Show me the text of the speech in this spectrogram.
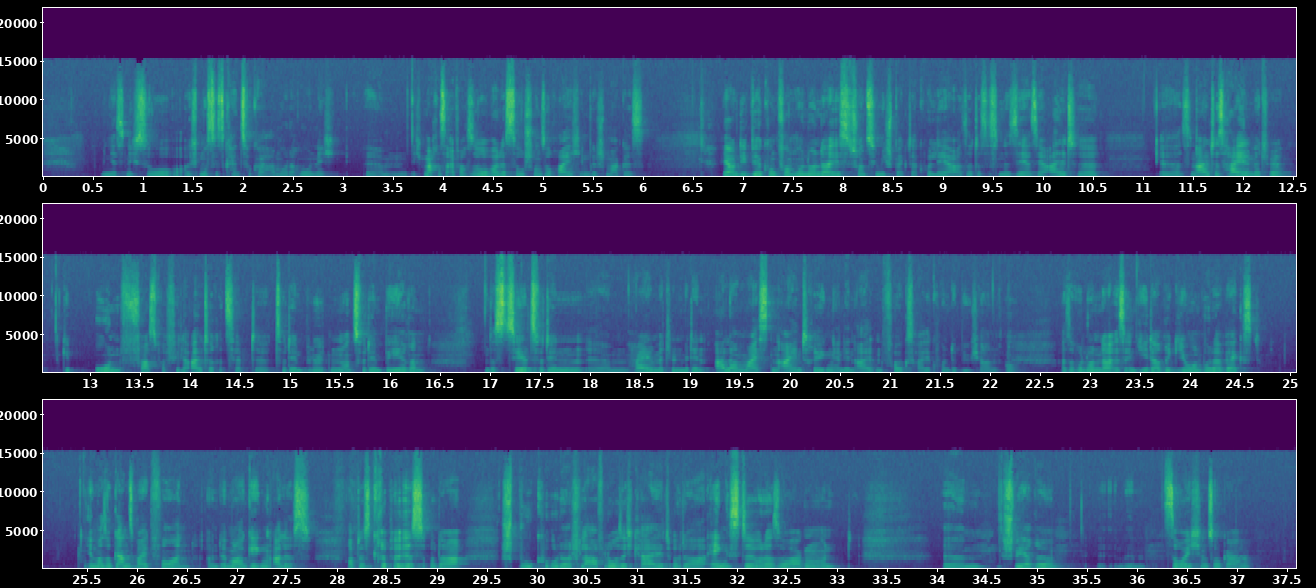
Bin jetzt nicht so, ich muss jetzt keinen Zucker haben oder Honig. Ähm, ich mache es einfach so, weil es so schon so reich im Geschmack ist. Ja, und die Wirkung vom Holunder ist schon ziemlich spektakulär. Also das ist eine sehr, sehr alte, äh, ist ein altes Heilmittel. Es gibt unfassbar viele alte Rezepte zu den Blüten und zu den Beeren. Und das zählt zu den ähm, Heilmitteln mit den allermeisten Einträgen in den alten Volksheilkundebüchern. Oh. Also Holunder ist in jeder Region, wo der wächst, immer so ganz weit vorn und immer gegen alles. Ob das Grippe ist oder Spuk oder Schlaflosigkeit oder Ängste oder Sorgen und ähm, schwere Seuchen sogar.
